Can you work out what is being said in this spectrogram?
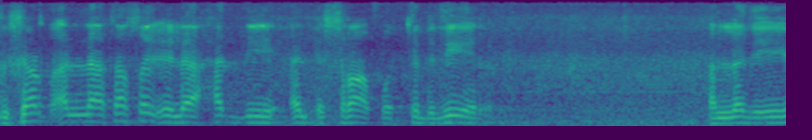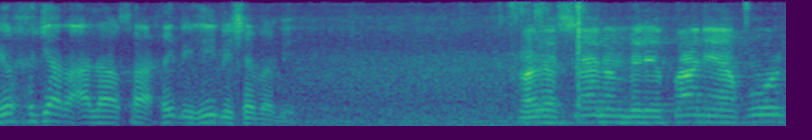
بشرط أن لا تصل إلى حد الإسراف والتبذير الذي يحجر على صاحبه بسببه. هذا سالم بريطانيا يقول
